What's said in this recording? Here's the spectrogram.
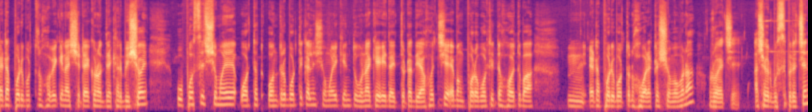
এটা পরিবর্তন হবে কিনা সেটা এখনও দেখার বিষয়। উপস্থিত সময়ে, অর্থাৎ অন্তর্বর্তীকালীন সময়ে কিন্তু ওনাকে এই দায়িত্বটা দেওয়া হচ্ছে এবং পরবর্তীতে হয়তো বা এটা পরিবর্তন হওয়ার একটা সম্ভাবনা রয়েছে। আশা করি বুঝতে পেরেছেন।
